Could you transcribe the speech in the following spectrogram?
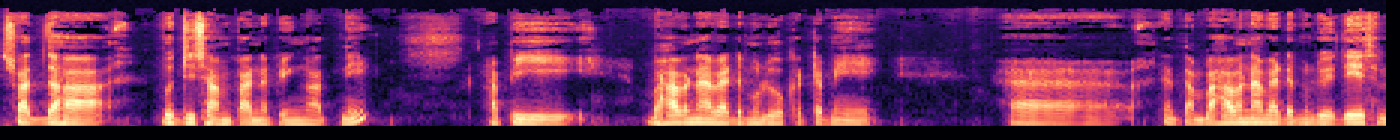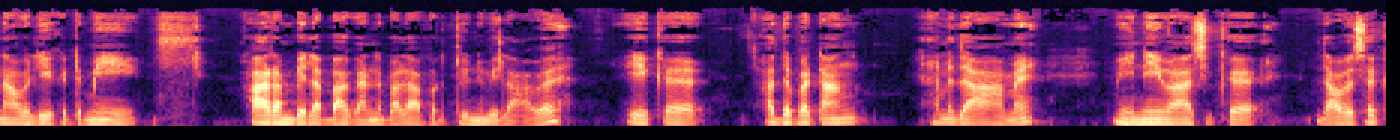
ශ්‍රද්ධහා බුද්ධ සම්පන්න පින්වත්නි අපි භාවනා වැඩමුළුවකට මේ නැත්නම් භාවනා වැඩමුළුවේ දේශනාවලියකට මේ ආරම්භය ලබා ගන්න බලාපොරොත්තු වෙන වෙලාව. ඒක අද පටන් හැමදාම මේ නේවාසික දවසක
